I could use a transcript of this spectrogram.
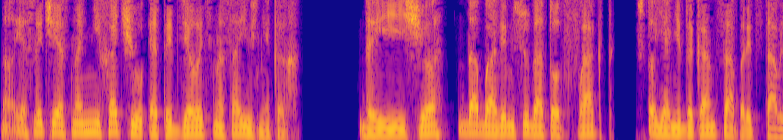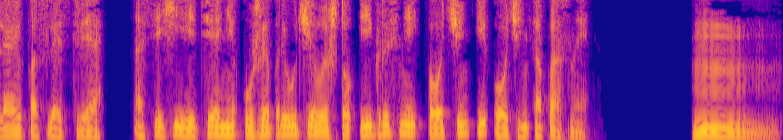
но, если честно, не хочу это делать на союзниках. Да и еще добавим сюда тот факт, что я не до конца представляю последствия, а стихия тени уже приучила, что игры с ней очень и очень опасны. Ммм...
